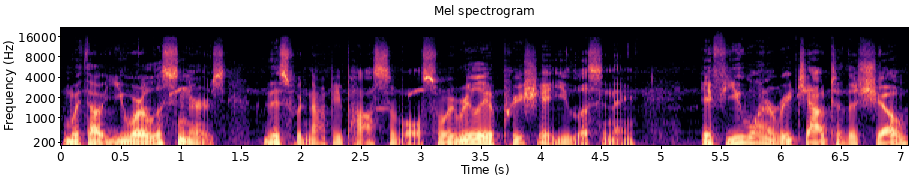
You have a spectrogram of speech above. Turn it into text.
And without you, our listeners, this would not be possible. So we really appreciate you listening. If you want to reach out to the show,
